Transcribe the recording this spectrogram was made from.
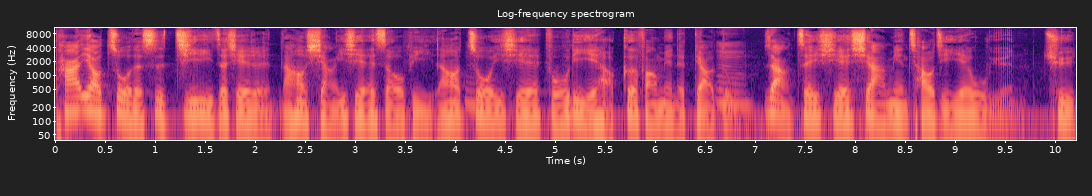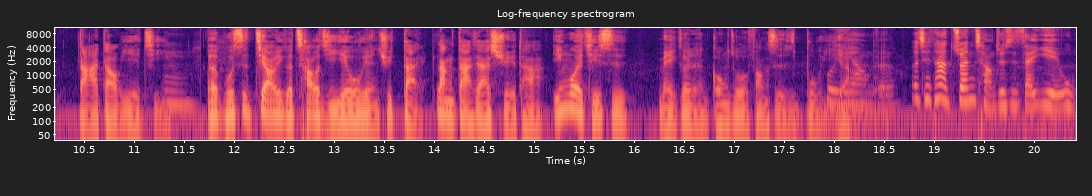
他要做的是激励这些人，然后想一些 SOP，然后做一些福利也好，各方面的调度，嗯、让这些下面超级业务员去达到业绩，嗯、而不是叫一个超级业务员去带，让大家学他。因为其实每个人工作的方式是不一样的，而且他的专长就是在业务，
